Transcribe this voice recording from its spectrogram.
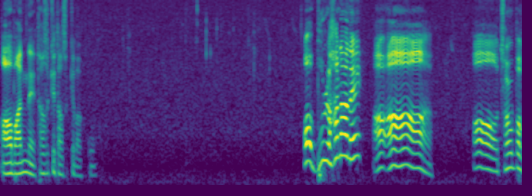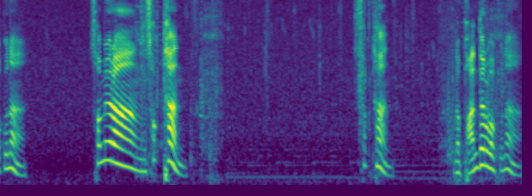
아 맞네 다섯 개 다섯 개 맞고. 어 물 하나네? 아아아 아, 아. 어 잘못 봤구나. 섬유랑 석탄. 석탄. 나 반대로 봤구나.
